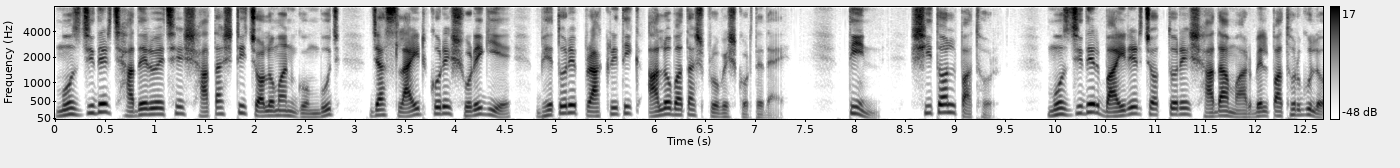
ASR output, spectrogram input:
মসজিদের ছাদে রয়েছে সাতাশটি চলমান গম্বুজ, যা স্লাইড করে সরে গিয়ে ভেতরে প্রাকৃতিক আলো বাতাস প্রবেশ করতে দেয়। তিন, শীতল পাথর। মসজিদের বাইরের চত্বরে সাদা মার্বেল পাথরগুলো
